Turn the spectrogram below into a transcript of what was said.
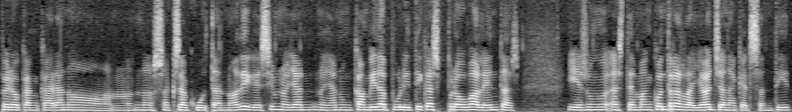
però que encara no, no, no s'executen, no? diguéssim, no hi, ha, no hi ha un canvi de polítiques prou valentes i és un, estem en contrarrellotge en aquest sentit.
